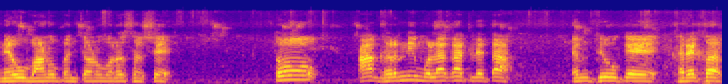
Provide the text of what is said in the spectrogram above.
નેવું, બાણું, પંચાણું વર્ષ હશે. તો આ ઘરની મુલાકાત લેતા એમ થયું કે ખરેખર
